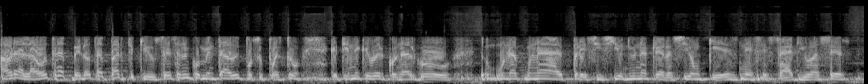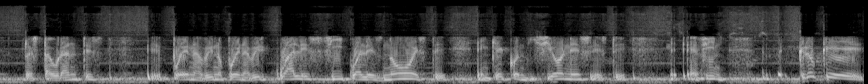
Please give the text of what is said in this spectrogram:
Ahora la otra, la otra parte que ustedes han comentado y por supuesto que tiene que ver con algo, una, una precisión y una aclaración que es necesario hacer. Restaurantes eh, pueden abrir, no pueden abrir, cuáles sí, cuáles no, este, en qué condiciones, este, en fin. Creo que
